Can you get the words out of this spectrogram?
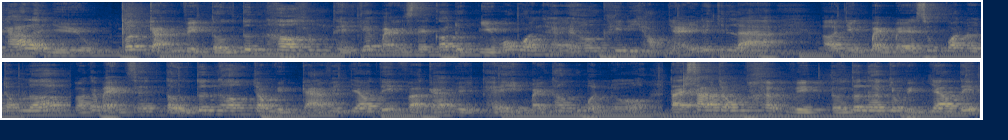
khá là nhiều. Bên cạnh việc tự tin hơn thì các bạn sẽ có được nhiều mối quan hệ hơn khi đi học nhảy đó chính là ở những bạn bè xung quanh ở trong lớp. Và các bạn sẽ tự tin hơn trong việc cả việc giao tiếp và cả việc thể hiện bản thân của mình nữa. Tại sao trong việc tự tin hơn trong việc giao tiếp?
